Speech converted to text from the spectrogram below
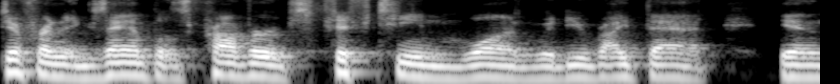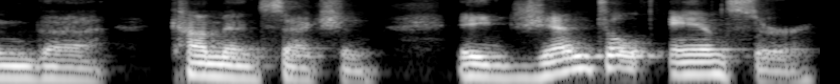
different examples. Proverbs 15:1. Would you write that in the comment section? A gentle answer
